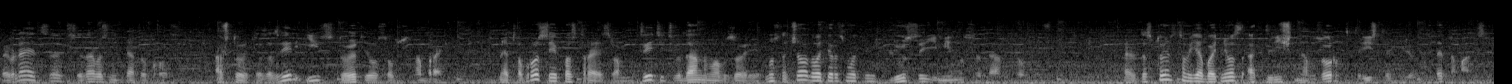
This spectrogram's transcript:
появляется, всегда возникает вопрос, а что это за зверь и стоит его собственно брать? На этот вопрос я и постараюсь вам ответить в данном обзоре. Но сначала давайте рассмотрим плюсы и минусы данного оружия. К достоинствам я бы отнес отличный обзор в 390, это максимум.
